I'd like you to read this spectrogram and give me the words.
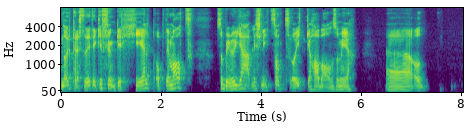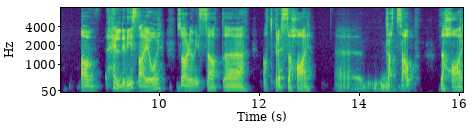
når presset ditt ikke funker helt optimalt, så blir det jo jævlig slitsomt å ikke ha ballen så mye. Uh, og av Heldigvis, da, i år, så har det jo vist seg at, uh, at presset har uh, dratt seg opp. Det har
